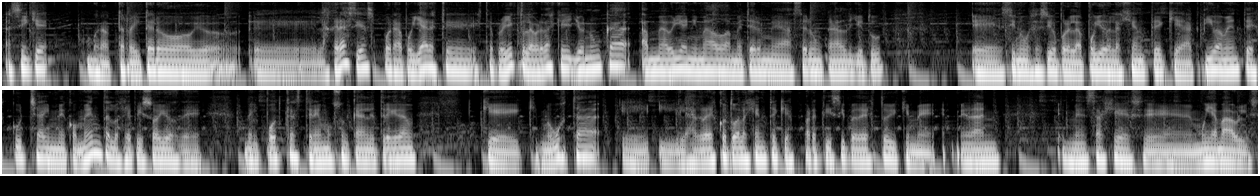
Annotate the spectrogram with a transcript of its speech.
Así que, bueno, te reitero eh, las gracias por apoyar este, este proyecto. La verdad es que yo nunca me habría animado a meterme a hacer un canal de YouTube eh, si no hubiese sido por el apoyo de la gente que activamente escucha y me comenta los episodios de, del podcast. Tenemos un canal de Telegram que, me gusta y, y, les agradezco a toda la gente que es partícipe de esto y que me, me dan mensajes eh, muy amables.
